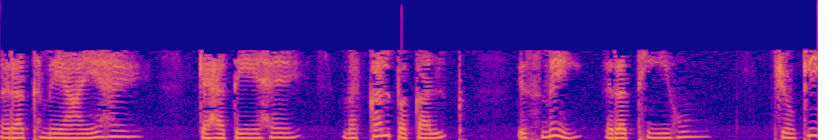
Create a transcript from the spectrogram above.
रथ में आए हैं। कहते हैं, मैं कल्प कल्प इसमें रथी हूँ, क्योंकि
